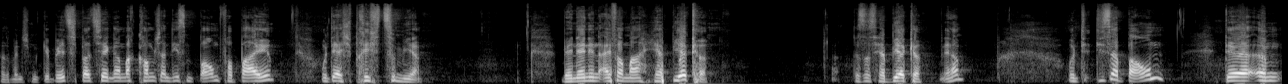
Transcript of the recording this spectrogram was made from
also wenn ich einen Gebetsspaziergang mache, komme ich an diesem Baum vorbei und der spricht zu mir. Wir nennen ihn einfach mal Herr Birke. Das ist Herr Birke. Ja? Und dieser Baum, der ähm,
